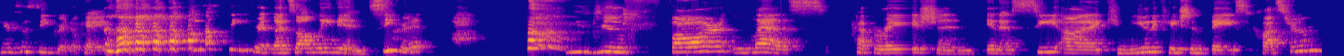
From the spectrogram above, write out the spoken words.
Here's the secret, okay? secret, let's all lean in. Secret, you do far less preparation in a CI communication based classroom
